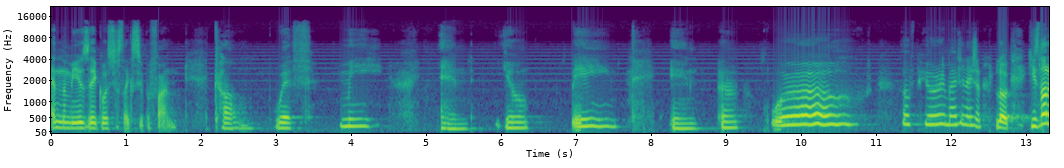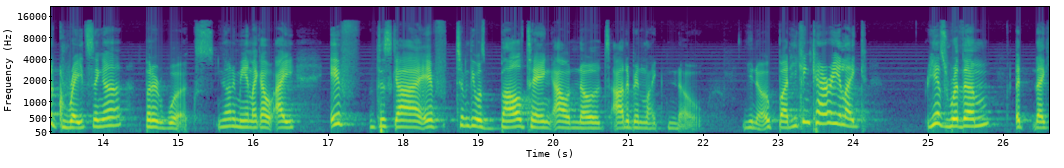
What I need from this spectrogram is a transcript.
And the music was just like super fun. Come with me and you'll be in a world of pure imagination. Look, he's not a great singer, but it works. You know what I mean? Like I, I if this guy, if Timothy was belting out notes, I'd have been like, no, you know. But he can carry like, he has rhythm. Uh, like,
